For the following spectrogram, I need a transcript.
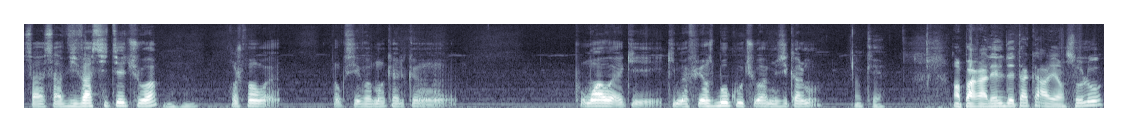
sa, sa vivacité, tu vois. Mhm. Franchement, ouais. Donc c'est vraiment quelqu'un, euh, pour moi, ouais, qui, qui m'influence beaucoup, tu vois, musicalement. Ok. En parallèle de ta carrière solo,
